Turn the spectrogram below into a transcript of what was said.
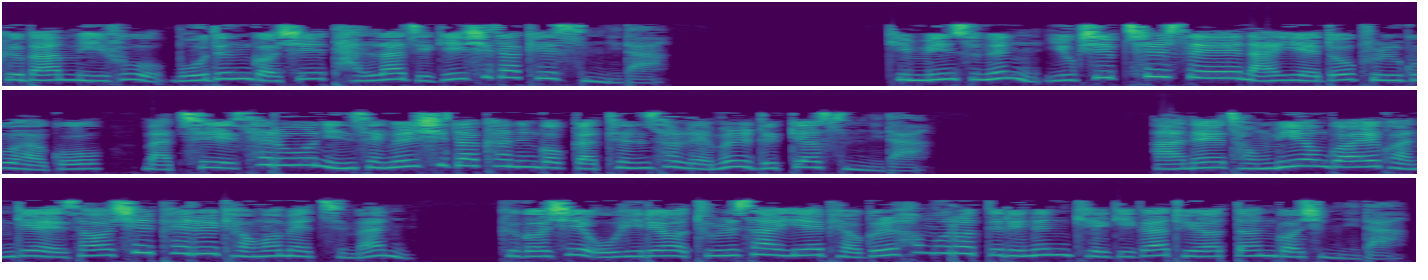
그 밤 이후 모든 것이 달라지기 시작했습니다. 김민수는 67세의 나이에도 불구하고 마치 새로운 인생을 시작하는 것 같은 설렘을 느꼈습니다. 아내 정미영과의 관계에서 실패를 경험했지만 그것이 오히려 둘 사이의 벽을 허물어뜨리는 계기가 되었던 것입니다.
